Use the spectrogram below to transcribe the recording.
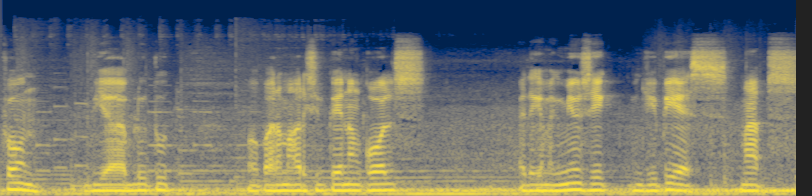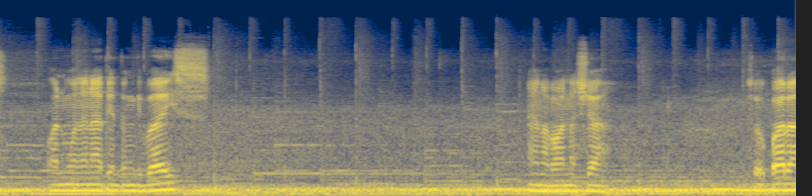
phone via bluetooth. O para makareceive kayo ng calls. Pwede kayo mag music GPS maps. On muna natin tong device Ayan, naka na siya. So, para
